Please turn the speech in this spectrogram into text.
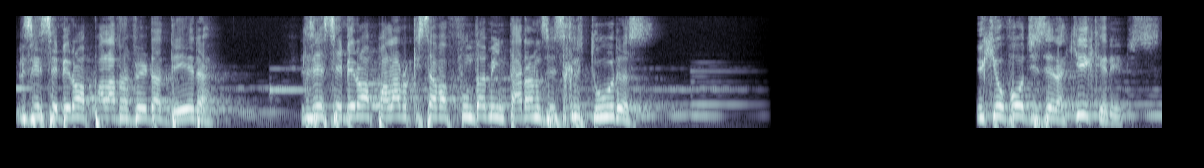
Eles receberam a palavra verdadeira. Eles receberam a palavra que estava fundamentada nas Escrituras. E o que eu vou dizer aqui, queridos?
